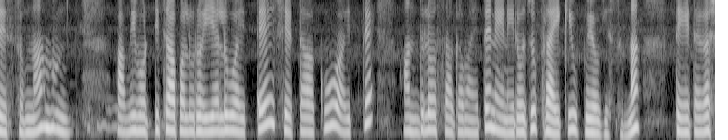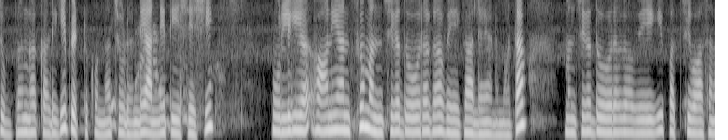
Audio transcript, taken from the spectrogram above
చేస్తున్నా. అవి వట్టి చేపలు రొయ్యలు అయితే చెటాకు అయితే అందులో సగం అయితే నేను ఈరోజు ఫ్రైకి ఉపయోగిస్తున్నా. తేటగా శుభ్రంగా కడిగి పెట్టుకున్న చూడండి. అన్నీ తీసేసి ఉల్లి ఆనియన్స్ మంచిగా దోరగా వేగాలి అనమాట మంచిగా దోరగా వేగి పచ్చి వాసన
